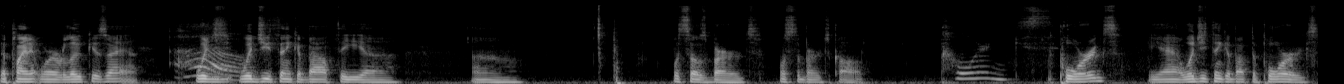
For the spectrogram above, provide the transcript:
the planet where Luke is at. Would Oh. Would you think about the uh, um, what's those birds? What's the birds called? Porgs. Porgs. Yeah. What'd you think about the porgs?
